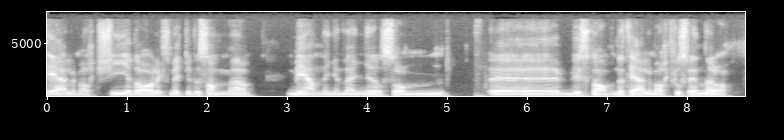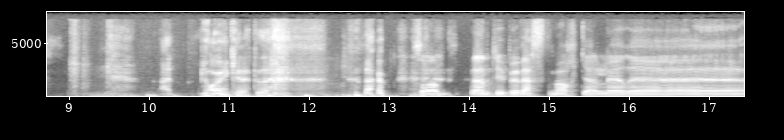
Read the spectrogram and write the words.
Telemark-ski. Det har liksom ikke det samme meningen lenger som eh, hvis navnet Telemark forsvinner, da. Nei, Du har jo egentlig rett i det. Så den type Vestmark eller, eh,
